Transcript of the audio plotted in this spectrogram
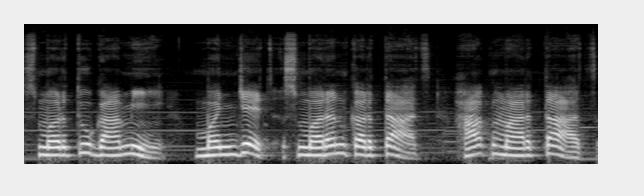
स्मर्तुगामी म्हणजेच स्मरण करताच हाक मारताच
